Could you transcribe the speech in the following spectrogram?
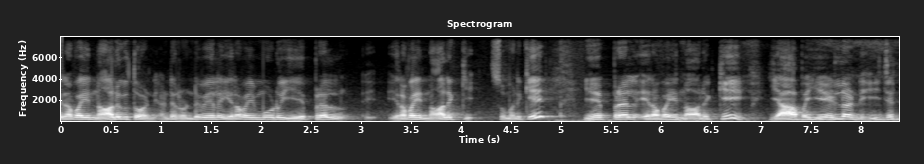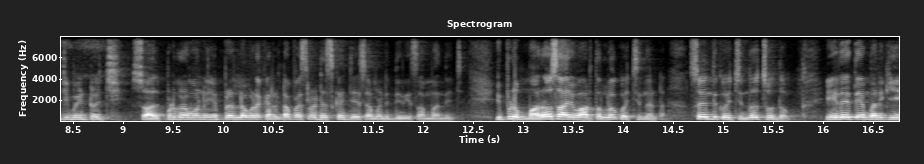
ఇరవై నాలుగుతో అండి అంటే రెండు వేల ఇరవై మూడు ఏప్రిల్ ఇరవై నాలుగుకి. సో మనకి ఏప్రిల్ ఇరవై నాలుగుకి యాభై ఏళ్ళు అండి ఈ జడ్జిమెంట్ వచ్చి. సో అప్పుడు కూడా మనం ఏప్రిల్లో కూడా కరెంట్ అఫైర్స్లో డిస్కస్ చేసామండి దీనికి సంబంధించి. ఇప్పుడు మరోసారి వార్తల్లోకి వచ్చిందంట. సో ఎందుకు వచ్చిందో చూద్దాం. ఏదైతే మనకి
